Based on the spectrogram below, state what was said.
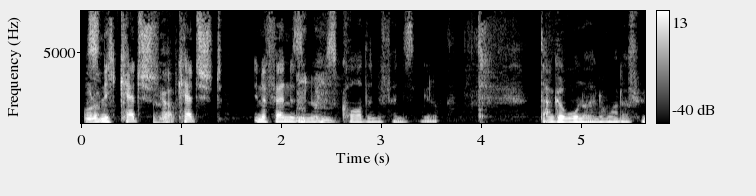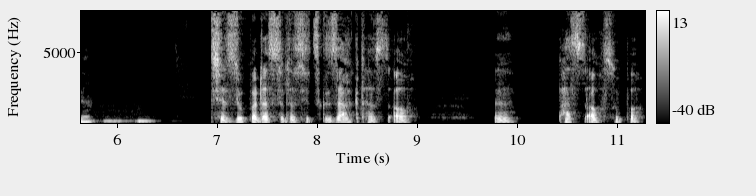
es Oder? ist nicht catched, Ja. catched in a Fantasy, sondern ist caught in a Fantasy, genau. Danke Ronay nochmal dafür. Ist ja super, dass du das jetzt gesagt hast auch. Äh, passt auch super.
